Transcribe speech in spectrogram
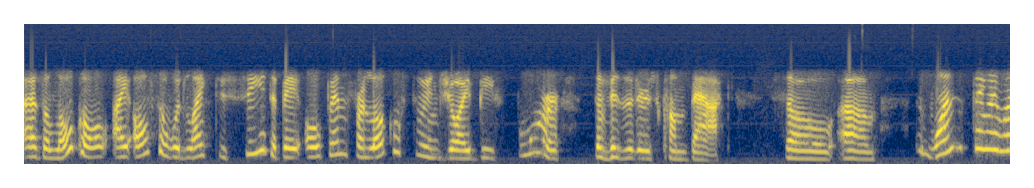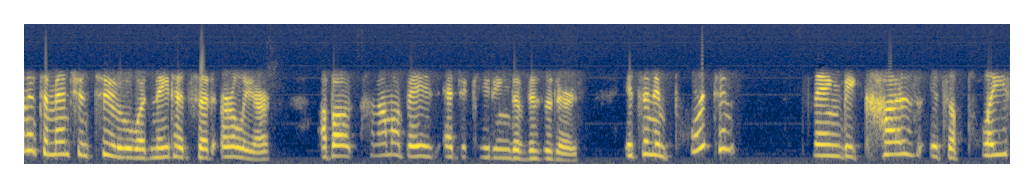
as a local, I also would like to see the bay open for locals to enjoy before the visitors come back. So, um, one thing I wanted to mention too, what Nate had said earlier about Hanauma Bay educating the visitors. It's an important thing because it's a place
